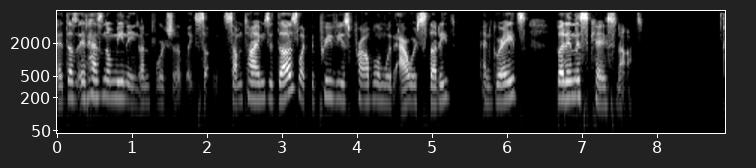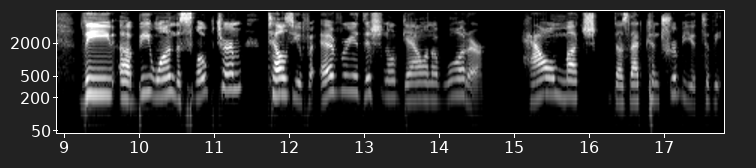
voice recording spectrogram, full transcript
It does. It has no meaning, unfortunately. Some, sometimes it does, like the previous problem with hours studied and grades, but in this case, not. The uh, B1, the slope term, tells you for every additional gallon of water, how much does that contribute to the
